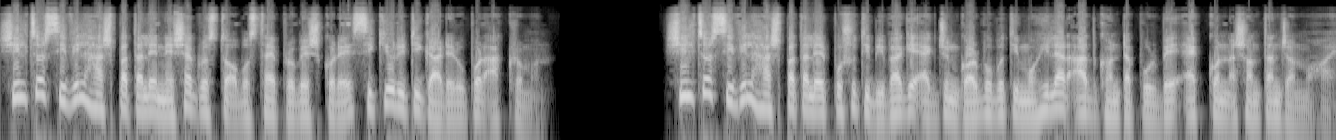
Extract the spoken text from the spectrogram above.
শিলচর সিভিল হাসপাতালে নেশাগ্রস্ত অবস্থায় প্রবেশ করে সিকিউরিটি গার্ডের উপর আক্রমণ। শিলচর সিভিল হাসপাতালের প্রসূতি বিভাগে একজন গর্ভবতী মহিলার আধ ঘণ্টা পূর্বে এক কন্যা সন্তান জন্ম হয়।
